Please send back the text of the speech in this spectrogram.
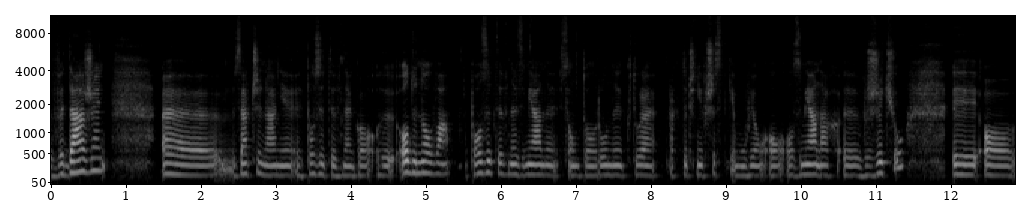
wydarzeń zaczynanie pozytywnego y, od nowa, pozytywne zmiany. Są to runy, które praktycznie wszystkie mówią o, o zmianach y, w życiu, y, o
